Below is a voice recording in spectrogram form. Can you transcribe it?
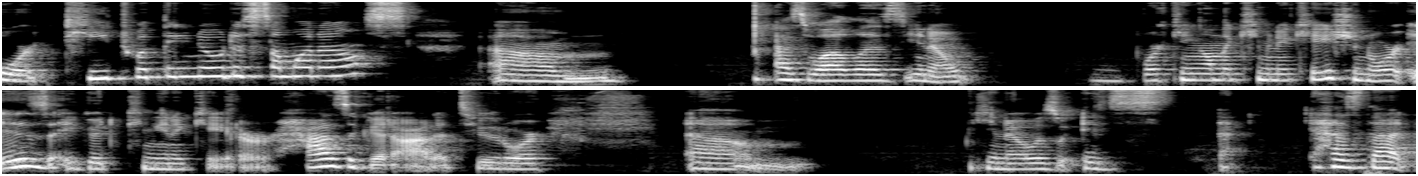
or teach what they know to someone else. Um, as well as, you know, working on the communication or is a good communicator, has a good attitude, or, um, you know, is, is has that,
